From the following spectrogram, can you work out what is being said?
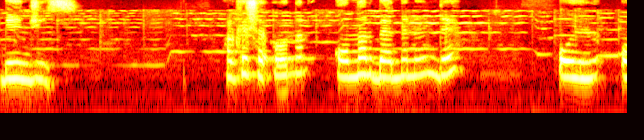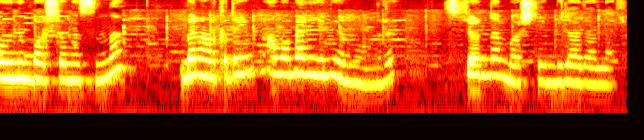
Birinciyiz. Arkadaşlar onlar onlar benden önde oyun oyunun başlamasında. Ben arkadayım ama ben yeniyorum onları. Siz önden başlayın biraderler.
